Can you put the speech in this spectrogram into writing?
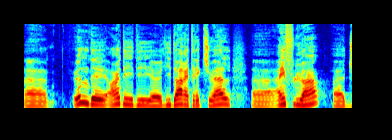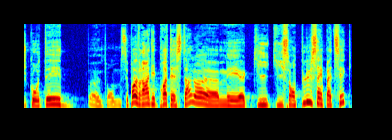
Euh, une des, un des, euh, leaders intellectuels influents du côté c'est pas vraiment des protestants, euh, mais euh, qui, sont plus sympathiques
